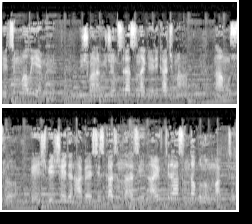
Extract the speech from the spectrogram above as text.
yetim malı yemek, düşmana hücum sırasında geri kaçmak, namuslu ve hiçbir şeyden habersiz kadınlara zina iftirasında bulunmaktır.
